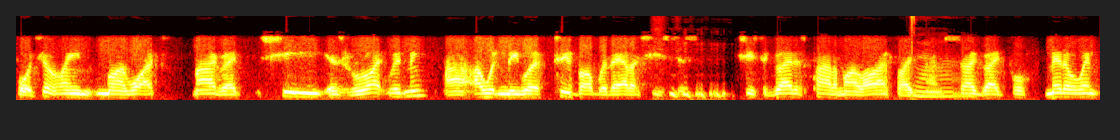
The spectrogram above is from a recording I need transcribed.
Fortunately, my wife, Margaret, she is right with me. Uh, I wouldn't be worth two bob without her. She's just, she's the greatest part of my life. I, I'm so grateful. Met her when,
